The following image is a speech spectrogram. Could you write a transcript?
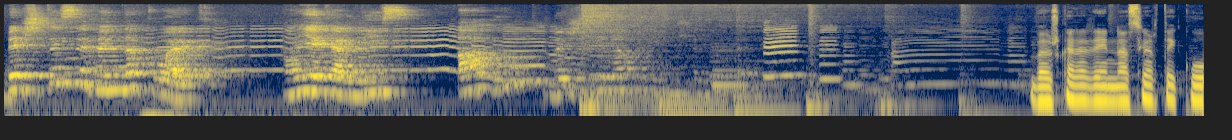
Beste zerrendakoek, haiek aldiz, argu bestela Ba, Euskararen nazioarteko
